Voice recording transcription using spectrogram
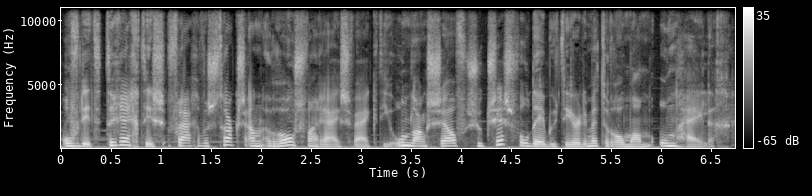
Of dit terecht is, vragen we straks aan Roos van Rijswijk, die onlangs zelf succesvol debuteerde met de roman Onheilig.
